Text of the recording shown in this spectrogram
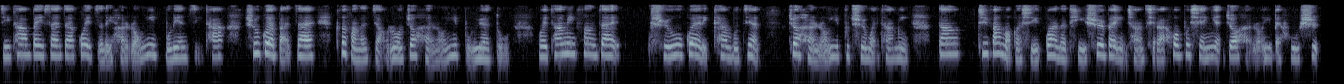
吉他被塞在柜子里，很容易不练吉他；书柜摆在客房的角落，就很容易不阅读；维他命放在食物柜里看不见，就很容易不吃维他命。当激发某个习惯的提示被隐藏起来或不显眼，就很容易被忽视。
